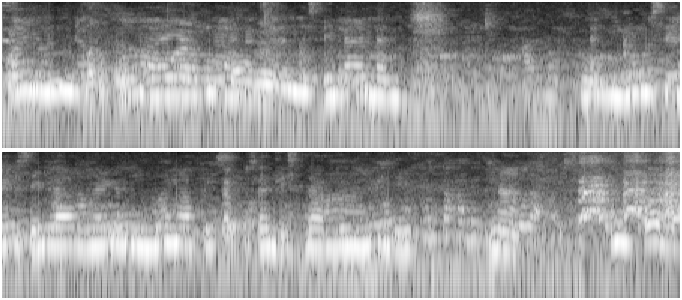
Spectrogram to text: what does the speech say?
Ayaw hindi ako pumayag na nag-ano sila, nag nag-grocery sila. Ngayon, lumapit ako sa SWD na yung pala, sa buhay.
